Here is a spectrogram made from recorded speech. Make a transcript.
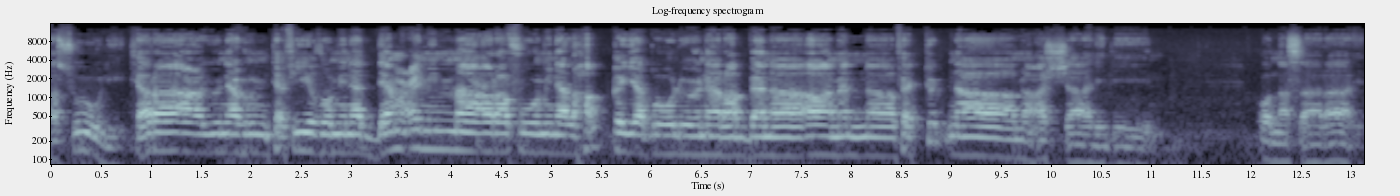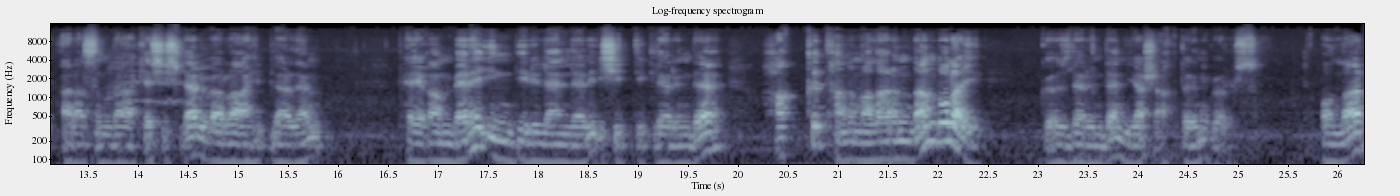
rasûli terâ a'yunehum tefîzu mined-dem'i mimmâ arafû minel hakkı yekûlûne rabbenâ âmennâ fektübnâ me'aş-şâhidîn. O Nasara arasında keşişler ve rahiplerden peygambere indirilenleri işittiklerinde hakkı tanımalarından dolayı gözlerinden yaş aktığını görürsün. Onlar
